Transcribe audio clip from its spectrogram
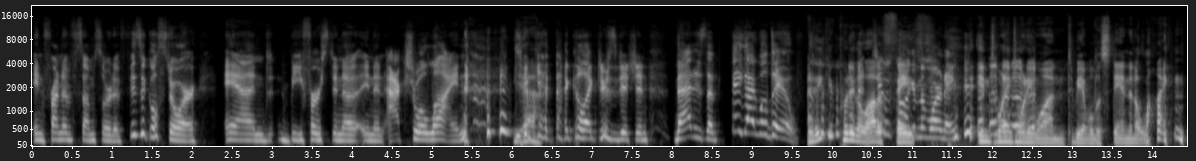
in front of some sort of physical store and be first in a in an actual line to Yeah. get that collector's edition. That is a thing I will do. I think you're putting a lot of faith in the morning in 2021 to be able to stand in a line.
